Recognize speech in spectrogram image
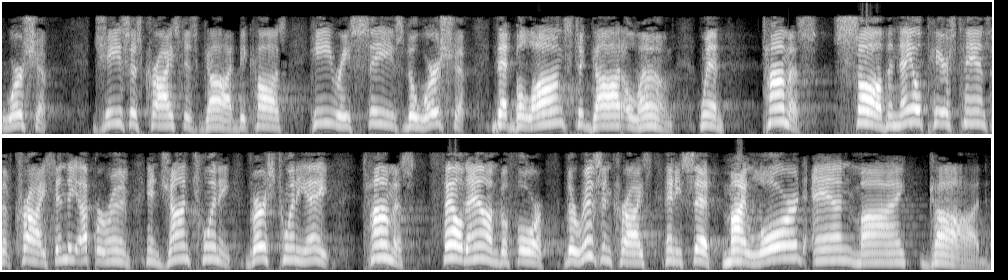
worship. Jesus Christ is God because He receives the worship that belongs to God alone. When Thomas saw the nail pierced hands of Christ in the upper room. In John 20, verse 28, Thomas fell down before the risen Christ and he said, My Lord and my God.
